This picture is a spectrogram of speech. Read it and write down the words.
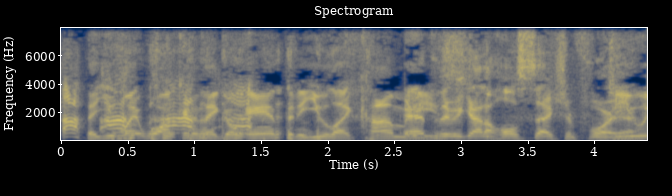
that you might walk in and they go, Anthony, you like comedies. Anthony, we got a whole section for Do you. Do you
